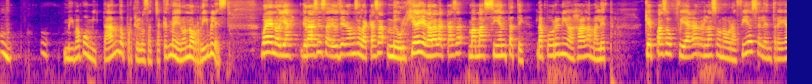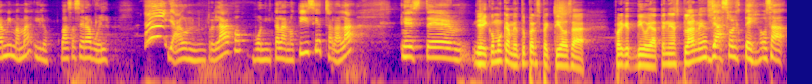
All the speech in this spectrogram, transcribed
mm, me iba vomitando porque los achaques me dieron horribles. Bueno, ya, gracias a Dios llegamos a la casa. Me urgía llegar a la casa. Mamá, siéntate. La pobre ni bajaba la maleta. ¿Qué pasó? Fui a agarrar la sonografía, se la entregué a mi mamá y lo, vas a ser abuela. Ya un relajo, bonita la noticia, chalala. Este, ¿Y ahí cómo cambió tu perspectiva? O sea, porque digo, ya tenías planes. ya solté. O sea,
